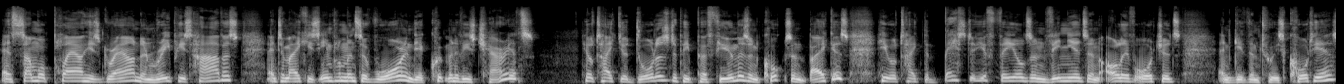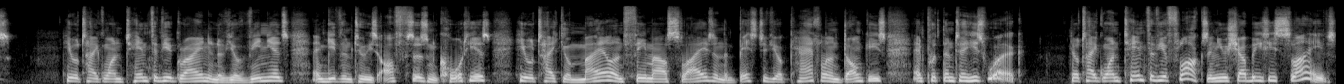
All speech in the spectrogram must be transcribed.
and some will plough his ground and reap his harvest, and to make his implements of war and the equipment of his chariots. He'll take your daughters to be perfumers and cooks and bakers. He will take the best of your fields and vineyards and olive orchards and give them to his courtiers. He will take one tenth of your grain and of your vineyards and give them to his officers and courtiers. He will take your male and female slaves and the best of your cattle and donkeys and put them to his work. He'll take one tenth of your flocks and you shall be his slaves.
